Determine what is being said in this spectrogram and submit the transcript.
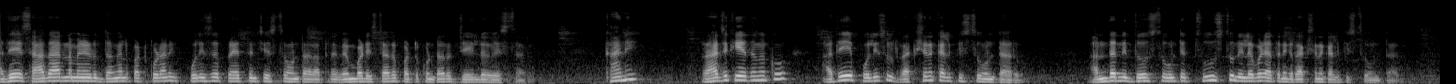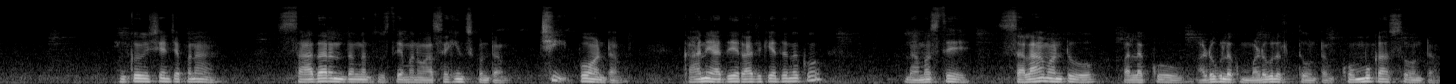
అదే సాధారణమైన దొంగలు పట్టుకోవడానికి పోలీసులు ప్రయత్నం చేస్తూ ఉంటారు. అతను వెంబడిస్తారు పట్టుకుంటారు జైల్లో వేస్తారు. కానీ రాజకీయ దొంగకు అదే పోలీసులు రక్షణ కల్పిస్తూ ఉంటారు. అందరినీ దోస్తూ ఉంటే చూస్తూ నిలబడి అతనికి రక్షణ కల్పిస్తూ ఉంటారు. ఇంకో విషయం చెప్పనా? సాధారణ దొంగను చూస్తే మనం అసహించుకుంటాం. ఛీ పో అంటాం. కానీ అదే రాజకీయ దొంగకు నమస్తే సలాం అంటూ వాళ్ళకు అడుగులకు మడుగులతో ఉంటాం కొమ్ము కాస్తూ ఉంటాం.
